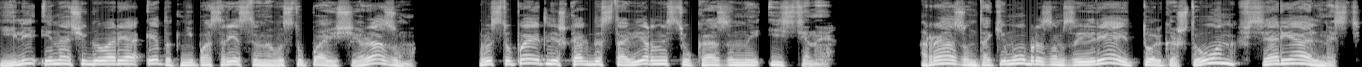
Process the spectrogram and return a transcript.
Или, иначе говоря, этот непосредственно выступающий разум выступает лишь как достоверность указанной истины. Разум таким образом заверяет только, что он – вся реальность,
